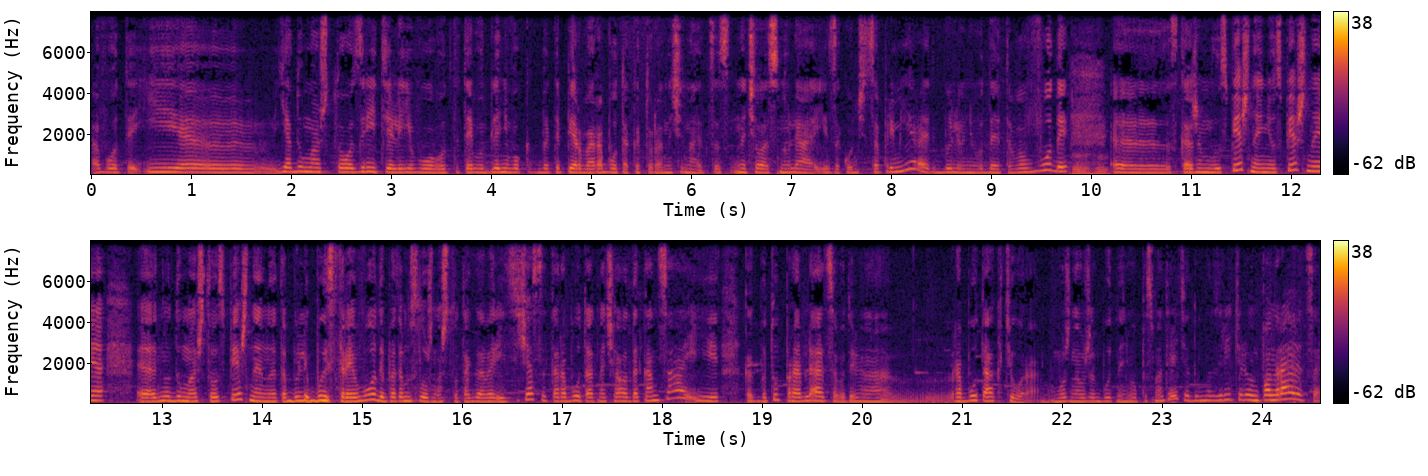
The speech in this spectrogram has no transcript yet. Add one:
Вот. И э, я думаю, что зритель его, вот это его, для него как бы это первая работа, которая начинается, с- началась с нуля и закончится премьерой. Были у него до этого вводы, э, скажем, успешные, неуспешные. Э, ну, думаю, что успешные, но это были быстрые вводы, поэтому сложно что-то говорить. Сейчас это работа от начала до конца, и как бы тут проявляется вот именно работа актера. Можно уже будет на него посмотреть. Я думаю, зрителю он понравится.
